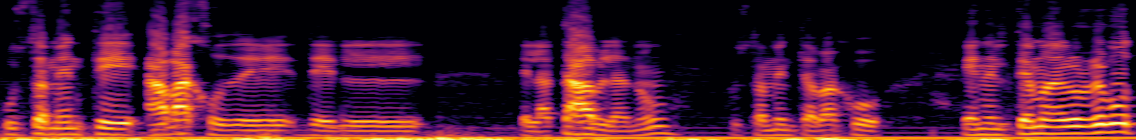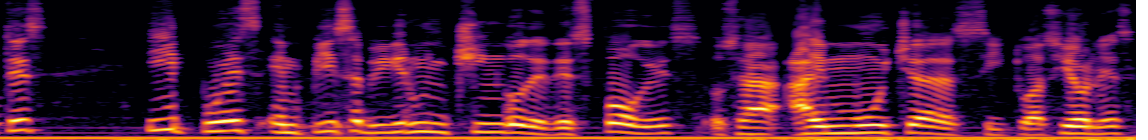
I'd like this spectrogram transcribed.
justamente abajo de la tabla, ¿no? Justamente abajo en el tema de los rebotes. Y pues empieza a vivir un chingo de desfogues. O sea, hay muchas situaciones.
